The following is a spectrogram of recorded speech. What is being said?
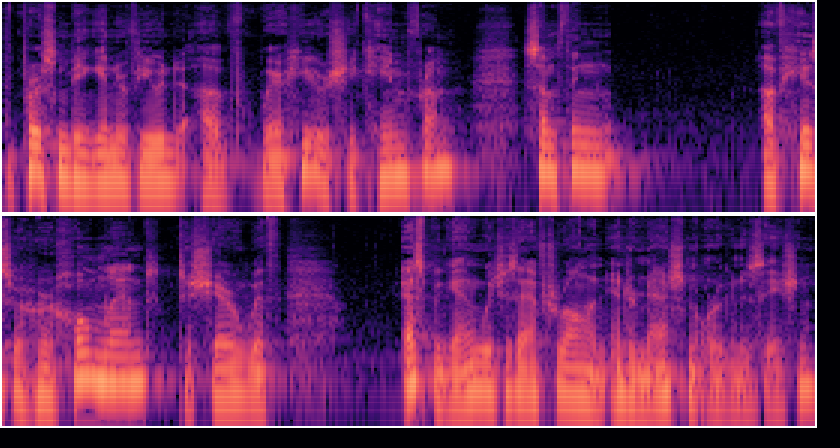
the person being interviewed of where he or she came from, something of his or her homeland to share with ESPGHAN, which is, after all, an international organization.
